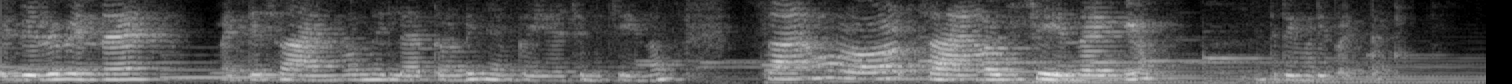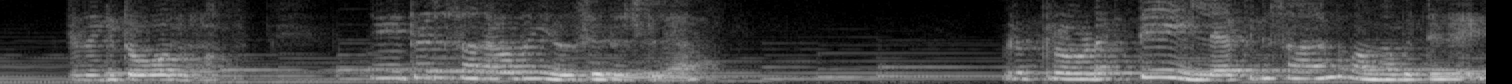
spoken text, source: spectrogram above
ഇതിൽ പിന്നെ മറ്റേ സാധനങ്ങളൊന്നും ഇല്ലാത്തതുകൊണ്ട് ഞാൻ കൈവശം ചെയ്യുന്നു? സാധനങ്ങളുള്ള സാധനങ്ങളൊക്കെ ചെയ്യുന്നതായിരിക്കും ഇത്രയും കൂടി ബെറ്റർ എന്നെനിക്ക് തോന്നുന്നു. ഞാൻ ഇതൊരു സാധനങ്ങളൊന്നും യൂസ് ചെയ്തിട്ടില്ല. ഒരു പ്രോഡക്റ്റേ ഇല്ല. പിന്നെ സാധനം വാങ്ങാൻ പറ്റുക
